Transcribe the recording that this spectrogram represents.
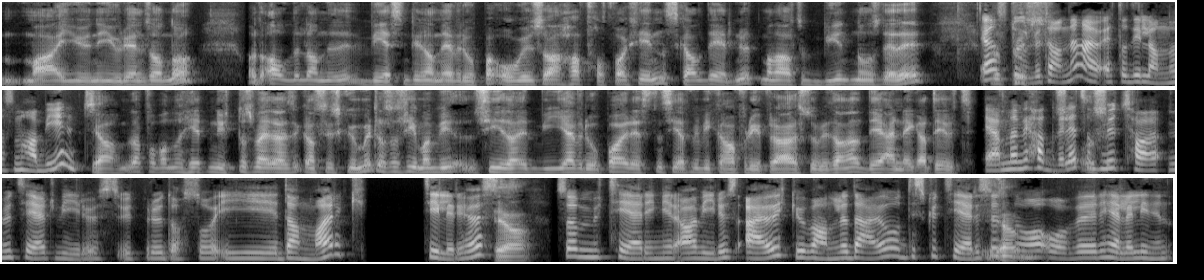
mai, juni, juli eller sånn nå. Og at alle landene, vesentlige land i Europa og USA har fått vaksinen, skal dele den ut. Man har altså begynt noen steder. Ja, Storbritannia er jo et av de landene som har begynt. Ja, men Da får man noe helt nytt, noe som er ganske skummelt. Og så sier man vi, sier vi i Europa, og resten sier at vi vil ikke ha fly fra Storbritannia. Det er negativt. Ja, Men vi hadde vel et sånt mutert virusutbrudd også i Danmark tidligere i høst. Ja. Så muteringer av virus er jo ikke uvanlig. Det er jo diskuteres ja. nå over hele linjen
